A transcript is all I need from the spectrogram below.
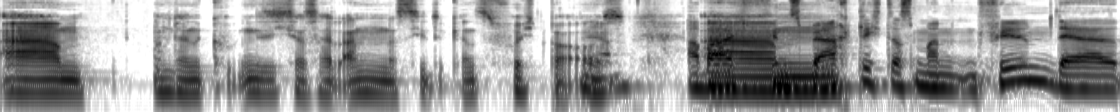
Ähm, und dann gucken die sich das halt an und das sieht ganz furchtbar Ja. aus. Aber ich finde es Ähm, beachtlich, dass man einen Film, der,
